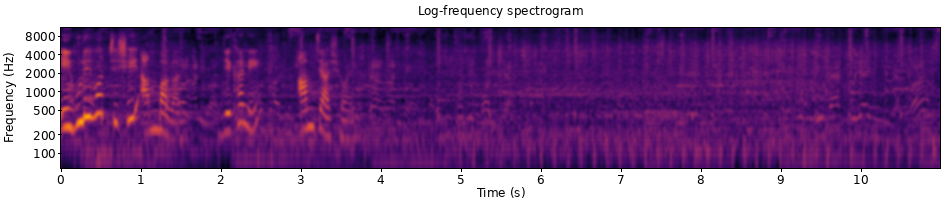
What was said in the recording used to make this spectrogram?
এগুলি হচ্ছে সেই আম বাগান যেখানে আম চাষ হয়। Goianinha, não é?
